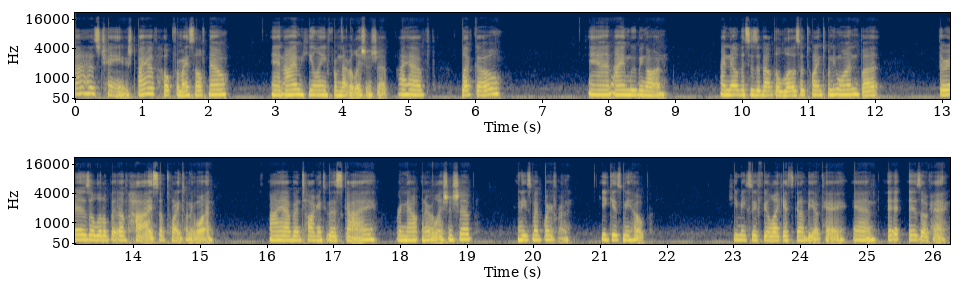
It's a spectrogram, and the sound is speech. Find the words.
That has changed. I have hope for myself now, and I'm healing from that relationship. I have let go, and I'm moving on. I know this is about the lows of 2021, but there is a little bit of highs of 2021. I have been talking to this guy. We're now in a relationship, and he's my boyfriend. He gives me hope. He makes me feel like it's going to be okay, and it is okay.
